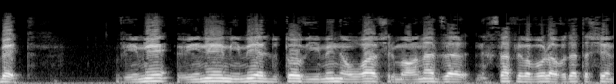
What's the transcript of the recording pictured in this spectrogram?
ב. וימי, והנה מימי ילדותו וימי נעוריו של מוהרנת ז"ל נחשף לבבו לעבודת השם,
